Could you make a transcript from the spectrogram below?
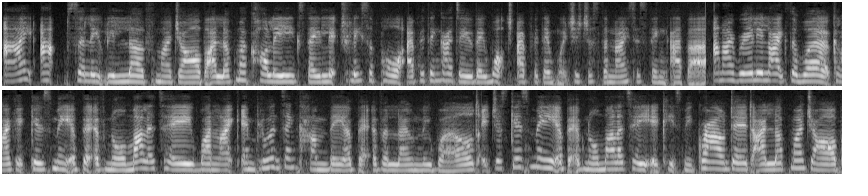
I absolutely love my job. I love my colleagues. They literally support everything I do. They watch everything, which is just the nicest thing ever. And I really like the work. Like it gives me a bit of normality when like influencing can be a bit of a lonely world. It just gives me a bit of normality. It keeps me grounded. I love my job.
